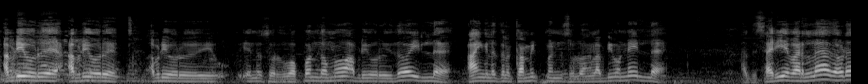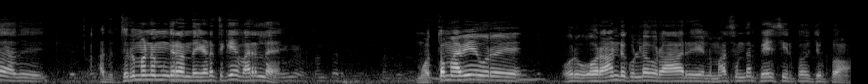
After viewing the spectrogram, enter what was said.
அப்படி ஒரு அப்படி ஒரு அப்படி ஒரு என்ன சொல்றது ஒப்பந்தமோ அப்படி ஒரு இதோ இல்ல. ஆங்கிலத்துல கமிட்மெண்ட் சொல்லுவாங்களா அப்படி ஒண்ணே இல்ல. அது சரியே வரல அதோட அது அது திருமணம்ங்கிற அந்த இடத்துக்கே வரல. மொத்தமாவே ஒரு ஒரு ஒரு ஆண்டுக்குள்ள ஒரு ஆறு ஏழு மாசம் தான் பேசியிருப்போம் வச்சிருப்போம்.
